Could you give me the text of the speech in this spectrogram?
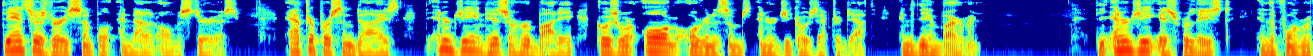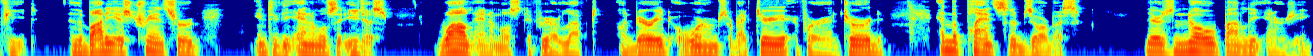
The answer is very simple and not at all mysterious. After a person dies, the energy in his or her body goes where all organisms' energy goes after death into the environment. The energy is released in the form of heat, and the body is transferred into the animals that eat us wild animals if we are left unburied, or worms or bacteria if we're interred, and the plants that absorb us. There's no bodily energy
